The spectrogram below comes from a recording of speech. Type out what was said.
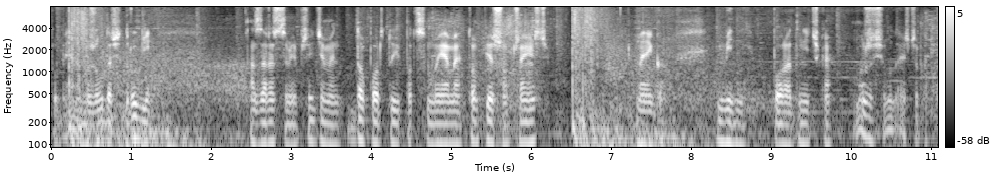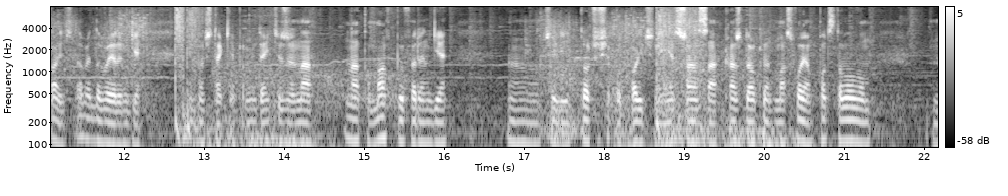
Próbujemy, może uda się drugi. A zaraz sobie przejdziemy do portu i podsumujemy tą pierwszą część mojego mini poradniczka. Może się uda jeszcze podpalić. Dawaj, dawaj RNG. Bądź takie. Pamiętajcie, że na, na to ma wpływ RNG. Yy, czyli to, czy się podpali, czy nie jest szansa. Każdy okręt ma swoją podstawową, yy,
